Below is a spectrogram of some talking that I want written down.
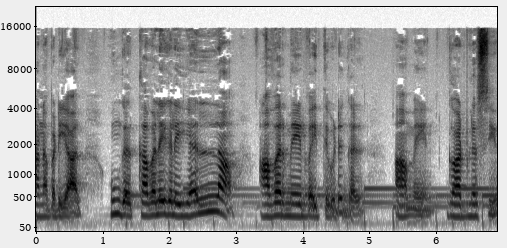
ஆனபடியால் உங்கள் கவலைகளை எல்லாம் அவர் மேல் வைத்து விடுங்கள். ஆமேன் காட் பிளஸ் யூ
